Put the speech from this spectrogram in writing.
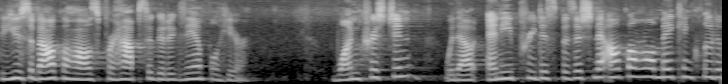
The use of alcohol is perhaps a good example here. One Christian without any predisposition to alcohol may conclude a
